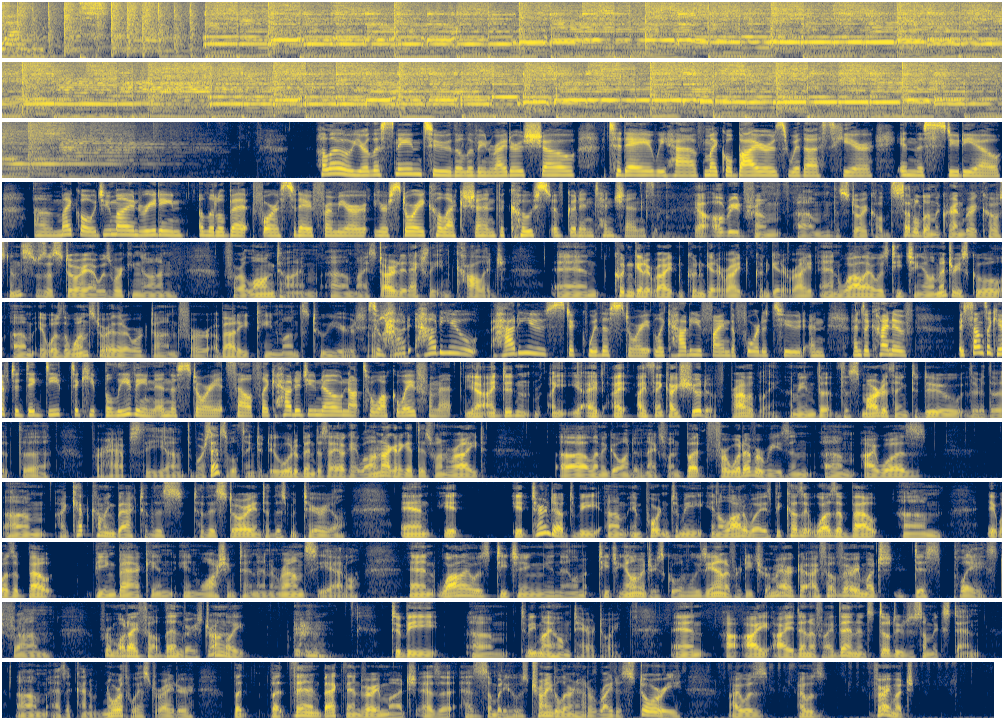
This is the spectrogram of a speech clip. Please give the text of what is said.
You're listening to the Living Writers Show. Today we have Michael Byers with us here in the studio. Um, Michael, would you mind reading a little bit for us today from your, your story collection, The Coast of Good Intentions? Yeah, I'll read from um, the story called Settled on the Cranberry Coast. And this was a story I was working on for a long time. Um, I started it actually in college and couldn't get it right and couldn't get it right, couldn't get it right. And while I was teaching elementary school, um, it was the one story that I worked on for about 18 months, two years. or So how, d- how do you how do you stick with a story? Like how do you find the fortitude and and to kind of it sounds like you have to dig deep to keep believing in the story itself. Like how did you know not to walk away from it? Yeah, I didn't. I, I, I, I think I should have probably. I mean, the the smarter thing to do, the the, the perhaps the uh, the more sensible thing to do would have been to say, okay, well, I'm not going to get this one right. Uh, let me go on to the next one. But for whatever reason, um, I was, um, I kept coming back to this to this story and to this material, and it it turned out to be um, important to me in a lot of ways because it was about um, it was about being back in, in Washington and around Seattle. And while I was teaching in ele- teaching elementary school in Louisiana for Teach for America, I felt very much displaced from from what I felt then very strongly to be um, to be my home territory. And I, I then, and still do to some extent, um, as a kind of Northwest writer. But but then back then, very much as a as somebody who was trying to learn how to write a story, I was I was very much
